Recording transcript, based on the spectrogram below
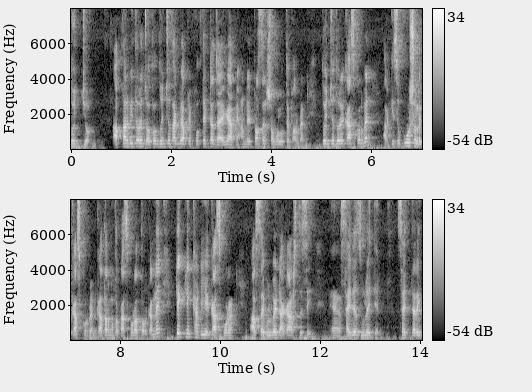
ধৈর্য। আপনার ভিতরে যত ধৈর্য থাকবে, আপনি প্রত্যেকটা জায়গায় আপনি হান্ড্রেড পার্সেন্ট সফল হতে পারবেন। ধৈর্য ধরে কাজ করবেন আর কিছু কৌশলে কাজ করবেন। গাতার মতো কাজ করার দরকার নেই। টেকনিক খাটিয়ে কাজ করেন। আর সাইফুল ভাই, ঢাকা আসতেছি। সাইডে জুলাইতে সাত তারিখ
